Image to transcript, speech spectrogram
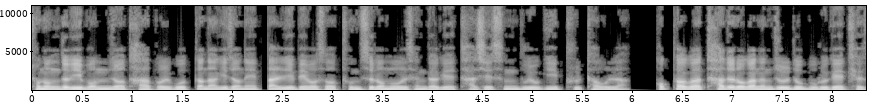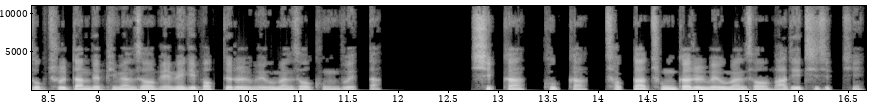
저놈들이 먼저 다 벌고 떠나기 전에 빨리 배워서 돈 쓸어 놓을 생각에 다시 승부욕이 불타올라 퍽파가 타들어가는 줄도 모르게 계속 줄담배 피면서 매매기법들을 외우면서 공부했다. 시가, 고가, 저가, 종가를 외우면서 마디 뒤집기,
